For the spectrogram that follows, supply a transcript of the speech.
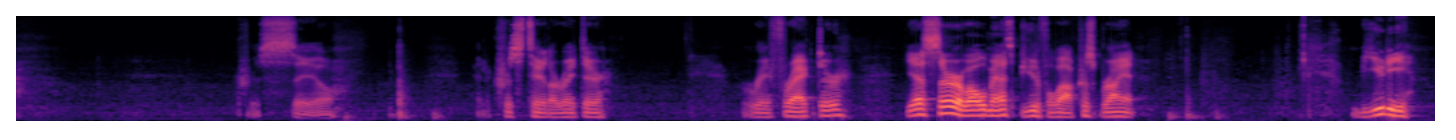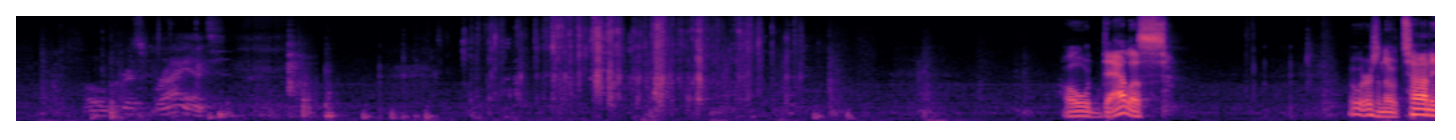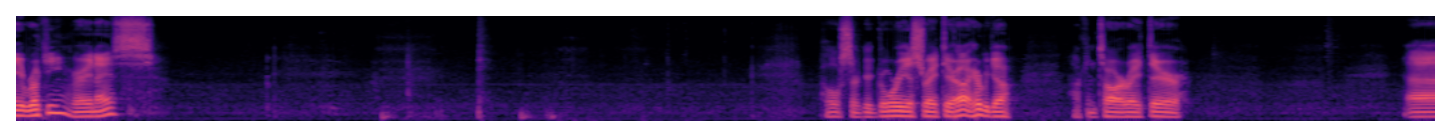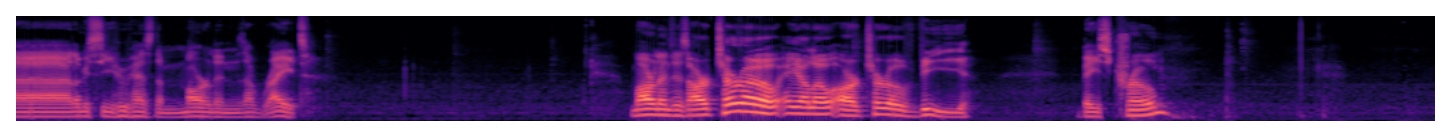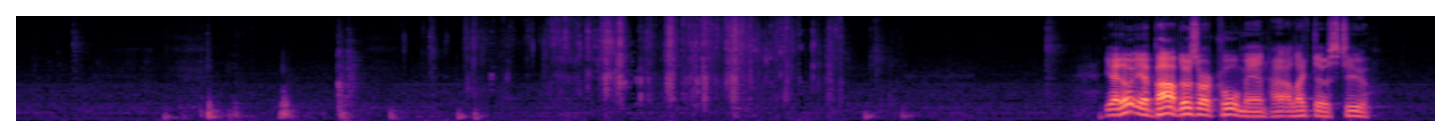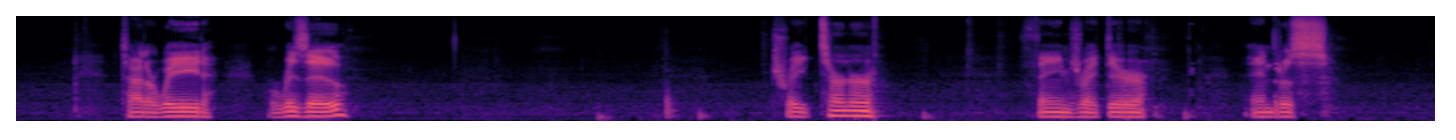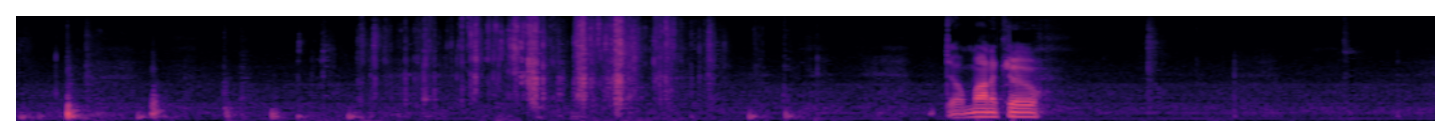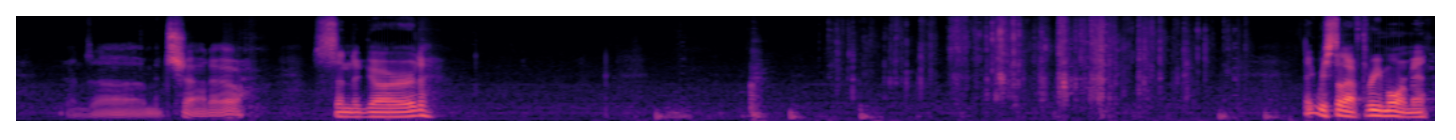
Chris Sale. Got a Chris Taylor right there. Refractor. Yes, sir. Well, man, that's beautiful. Wow, Kris Bryant. Beauty. Oh, Kris Bryant. Oh, Dallas. Oh, there's an Ohtani rookie. Very nice. Pulsar Gregorius right there. Oh, here we go. Alcantara right there. Uh, let me see who has the Marlins. All right. Marlins is Arturo, ALO Arturo V. Base Chrome. Yeah, yeah, Bob, those are cool, man. I, I like those too. Tyler Wade, Rizzo, Trea Turner, Thames right there, Andrus. Delmonico. And, uh, Machado. Syndergaard. I think we still have three more, man.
